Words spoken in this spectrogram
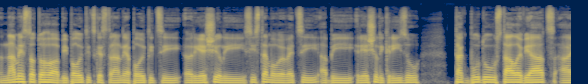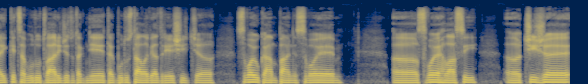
Namiesto toho, aby politické strany a politici riešili systémové veci, aby riešili krízu, tak budú stále viac, aj keď sa budú tváriť, že to tak nie je, tak budú stále viac riešiť uh, svoju kampaň, svoje, uh, svoje hlasy. Uh, čiže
